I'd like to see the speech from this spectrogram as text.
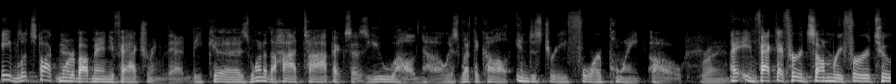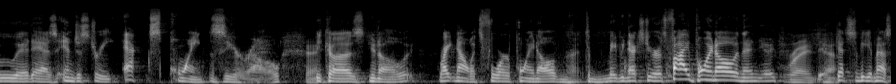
Abe, let's talk more about manufacturing then, because one of the hot topics, as you well know, is what they call Industry 4.0. Right. In fact, I've heard some refer to it as Industry X.0 okay. because, you know, Right now it's 4.0. Right. Maybe next year it's 5.0, and then it, right, yeah. gets to be a mess.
